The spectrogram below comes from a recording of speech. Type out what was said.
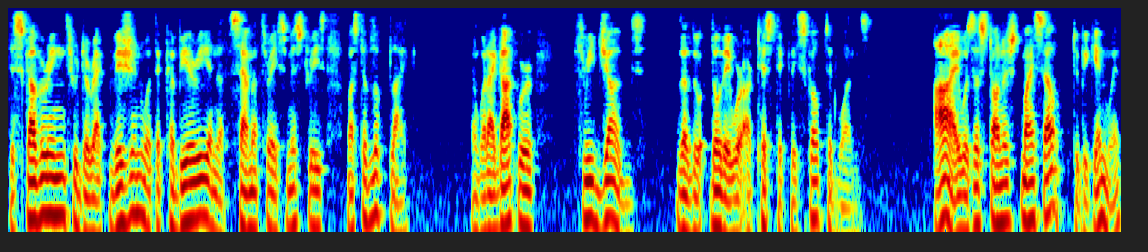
discovering through direct vision what the Kabiri and the Samothrace mysteries must have looked like. And what I got were three jugs, though they were artistically sculpted ones. I was astonished myself to begin with,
